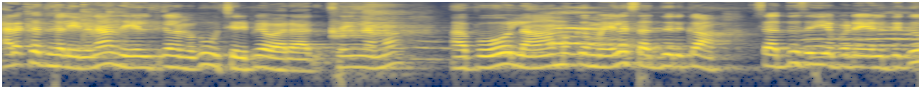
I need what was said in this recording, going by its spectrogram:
ஹரக்கத்துகள் இல்லைன்னா அந்த எழுத்துக்கள் நமக்கு உச்சரிப்பில் வராது. சரிங்களாம்மா? அப்போது லாமுக்கு மேலே சத்து இருக்கா? சத்து செய்யப்பட்ட எழுத்துக்கு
